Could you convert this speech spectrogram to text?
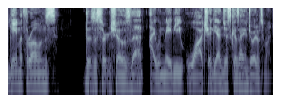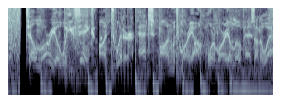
Game of Thrones, those are certain shows that I would maybe watch again just because I enjoyed them so much. Tell Mario what you think on Twitter at On with Mario. More Mario Lopez on the way.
